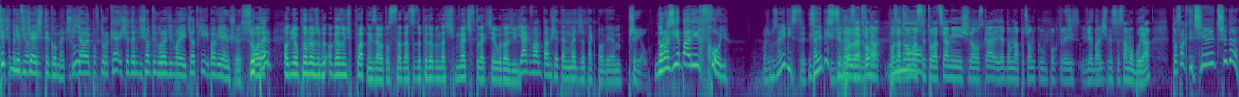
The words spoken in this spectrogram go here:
Ty 70 nie widziałeś tego meczu? Widziałem powtórkę 70 urodzin mojej ciotki i bawiłem się. Super. On miał problem, żeby ogarnąć płatność za autostradę, a co dopiero oglądać mecz w trakcie urodzin. Jak wam tam się ten mecz, że tak powiem, przyjął? No rozjebali ich w chuj. Może był zajebisty. Zajebisty. Zero, Poza, dwoma, tam- poza No. dwoma sytuacjami Śląska, jedną na początku, po której wjebaliśmy se samobuja, to faktycznie 3D.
